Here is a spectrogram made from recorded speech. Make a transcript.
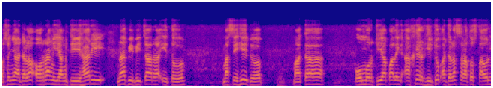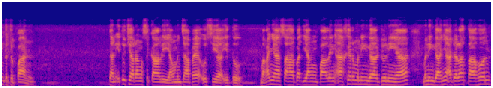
Maksudnya adalah orang yang di hari Nabi bicara itu masih hidup maka umur dia paling akhir hidup adalah 100 tahun ke depan. Dan itu jarang sekali yang mencapai usia itu. Makanya sahabat yang paling akhir meninggal dunia, meninggalnya adalah tahun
